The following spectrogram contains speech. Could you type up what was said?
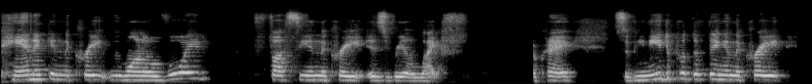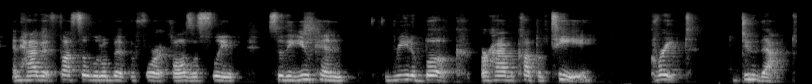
Panic in the crate we want to avoid, fussy in the crate is real life. Okay. So if you need to put the thing in the crate and have it fuss a little bit before it falls asleep so that you can read a book or have a cup of tea, great, do that.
